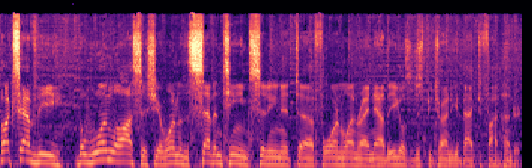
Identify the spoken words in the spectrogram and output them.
Bucs have the the one loss this year. One of the seven teams sitting at uh, four and one right now. The Eagles will just be trying to get back to 500.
